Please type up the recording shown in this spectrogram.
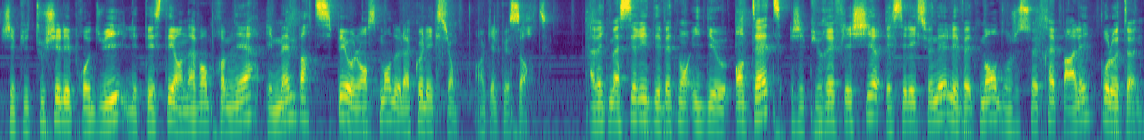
J'ai pu toucher les produits, les tester en avant-première et même participer au lancement de la collection, en quelque sorte. Avec ma série des vêtements idéaux en tête, j'ai pu réfléchir et sélectionner les vêtements dont je souhaiterais parler pour l'automne.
